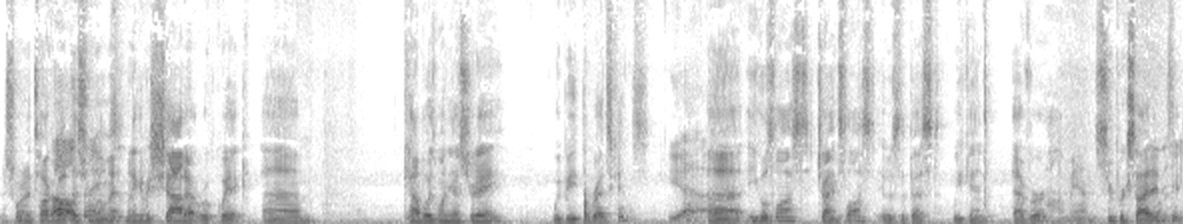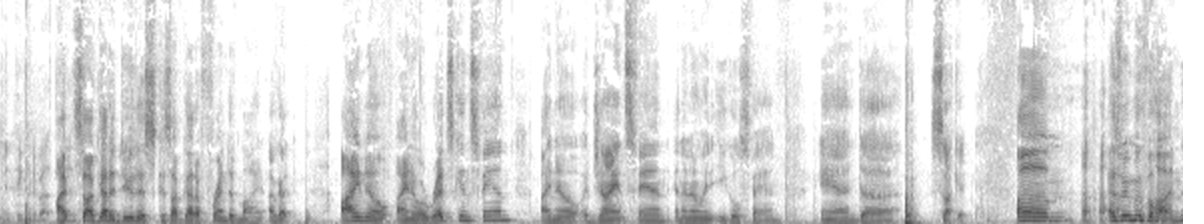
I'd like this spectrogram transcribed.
Just want to talk about Oh, this for a moment. I'm gonna give a shout out real quick. Um, Cowboys won yesterday. We beat the Redskins. Yeah. Uh, Eagles lost. Giants lost. It was the best weekend ever. oh man, Super I excited. wasn't even thinking about I, that. so I've got to do this because I've got a friend of mine. I've got, I know, I know a Redskins fan, I know a Giants fan, and I know an Eagles fan, and uh, suck it. Um, as we move on,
